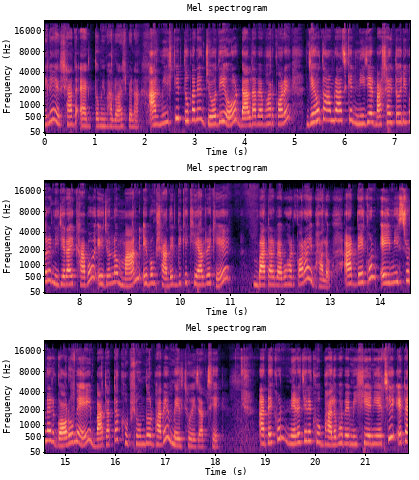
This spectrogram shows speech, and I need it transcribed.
দিলে এর স্বাদ একদমই ভালো আসবে না। আর মিষ্টির দোকানে যদিও ডালডা ব্যবহার করে, যেহেতু আমরা আজকে নিজের বাসায় তৈরি করে নিজেরাই খাব, এজন্য মান এবং স্বাদের দিকে খেয়াল রেখে বাটার ব্যবহার করাই ভালো। আর দেখুন, এই মিশ্রণের গরমেই বাটারটা খুব সুন্দরভাবে মেল্ট হয়ে যাচ্ছে। আর দেখুন, নেড়েচেড়ে খুব ভালোভাবে মিশিয়ে নিয়েছি। এটা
